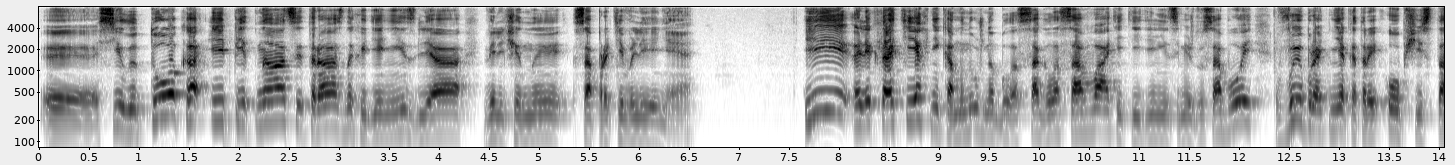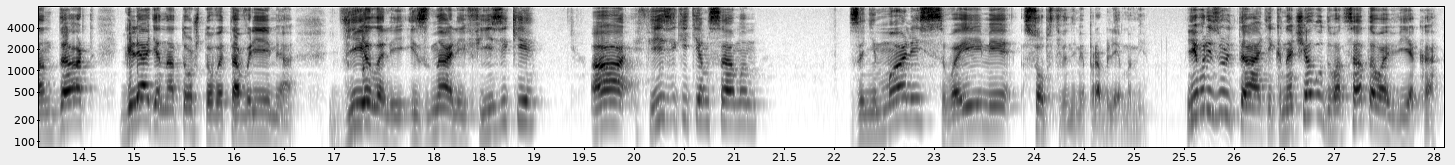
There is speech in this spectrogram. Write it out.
э, силы тока и 15 разных единиц для величины сопротивления. И электротехникам нужно было согласовать эти единицы между собой, выбрать некоторый общий стандарт, глядя на то, что в это время делали и знали физики, а физики тем самым занимались своими собственными проблемами. И в результате к началу 20 века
